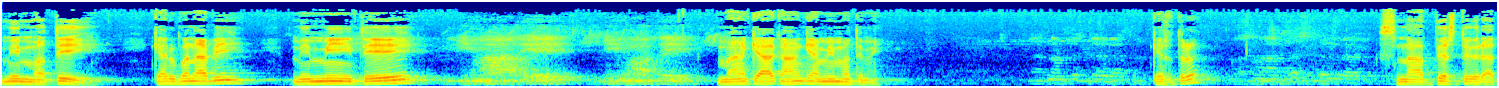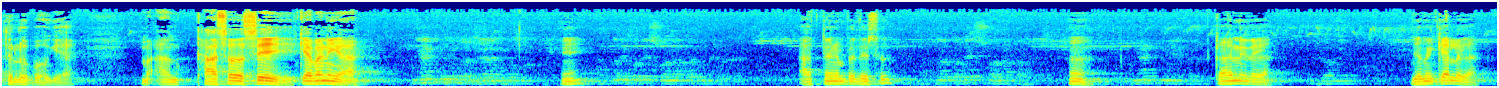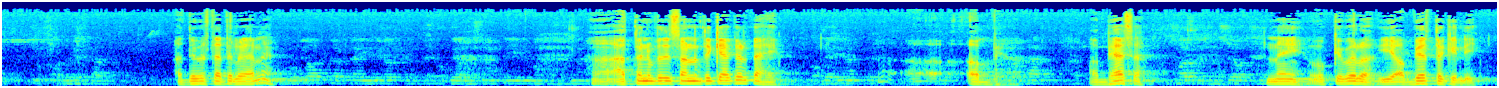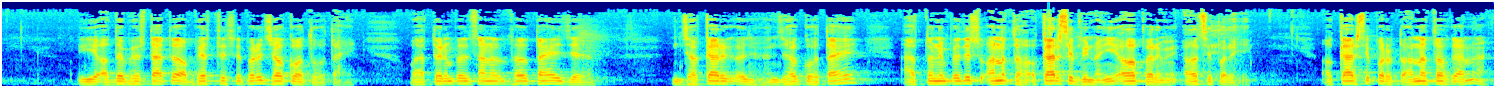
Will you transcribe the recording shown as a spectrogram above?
मिमते क्या रूप बना भी मिमीते माँ क्या, कहा क्या मीमत में? क्या सूत्र? स्नाभ्यस्त रात लोप हो गया। थास से क्या बनेगा? आत्मन प्रदेश हाँ? कहा नहीं लगा? जब में क्या लगा? अध्यवस्था तो लगा ना? हाँ, सन्नत क्या करता है? अभ्यास? नहीं वो केवल ये अभ्यस्त के लिए। ये अध्यभ्यस्ता तो अभ्यस्त से पर झक होता है। वो आत्मनिपद सन्नत होता है झकार झक होता है। आत्मनिपदेश अनत अकार से भिन्न ये अपर में अ से पर है। अकार से पर तो अनत होगा ना?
